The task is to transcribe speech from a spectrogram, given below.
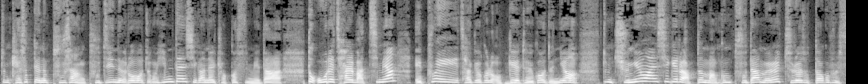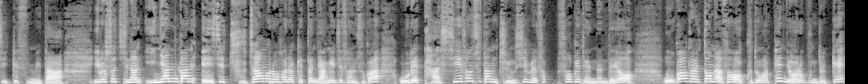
좀 계속되는 부상, 부진으로 조금 힘든 시간을 겪었습니다. 또 올해 잘 마치면 FA 자격을 얻게 음. 되거든요. 좀 중요한 시기를 앞둔 만큼 부담을 줄여줬다고 볼 수 있겠습니다. 이로써 지난 2년간 NC 주장으로 활약했던 양혜지 선수가 올해 다시 선수단 중심에 서, 게 됐는데요. 오각을 떠나서 그동안 팬 여러분들께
